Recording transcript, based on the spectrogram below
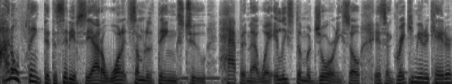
I don't think that the city of Seattle wanted some of the things to happen that way, at least the majority. So it's a great communicator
